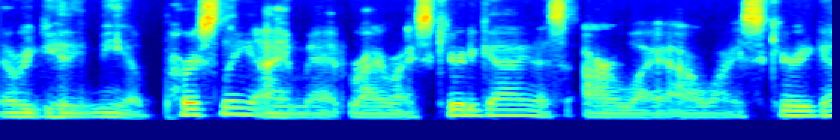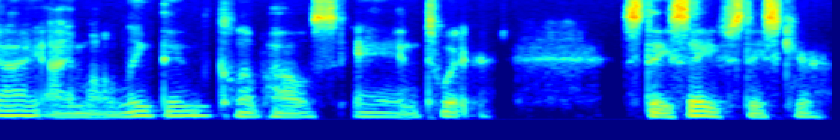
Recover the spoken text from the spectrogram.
Or you can hit me up personally. I'm at RyRy Security Guy. That's R Y R Y Security Guy. I'm on LinkedIn, Clubhouse, and Twitter. Stay safe, stay secure.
